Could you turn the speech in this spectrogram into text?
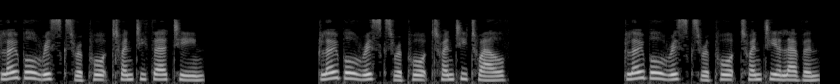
Global Risks Report 2013 Global Risks Report 2012 Global Risks Report 2011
